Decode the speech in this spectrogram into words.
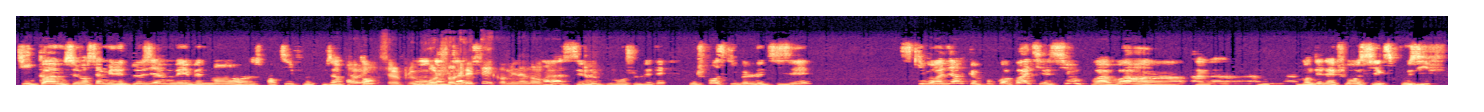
qui quand même SummerSlam est le deuxième événement euh, sportif le plus Ah oui, important. c'est le plus Euh, gros dans show de l'été, comme il annonce. Voilà, c'est le plus gros show de l'été. Donc je pense qu'ils veulent le teaser. Ce qui voudrait dire que pourquoi pas, si on pourrait avoir un, un, un, un Monday Night Show aussi explosif.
